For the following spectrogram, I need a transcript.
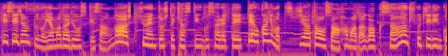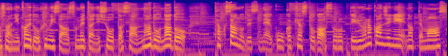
平成ジャンプの山田涼介さんが主演としてキャスティングされていて他にも土屋太鳳さん浜田岳さん菊池凛子さん二階堂ふみさん染谷翔太さんなどなどたくさんのですね豪華キャストが揃っているような感じになってます。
